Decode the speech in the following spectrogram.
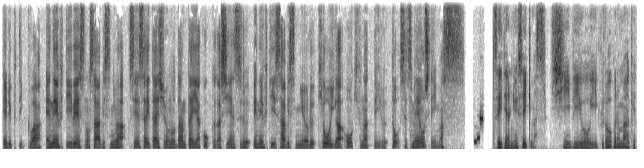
エリプティックは NFT ベースのサービスには制裁対象の団体や国家が支援する NFT サービスによる脅威が大きくなっていると説明をしています。続いてのニュースいきます。CBOE グローバルマーケッ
